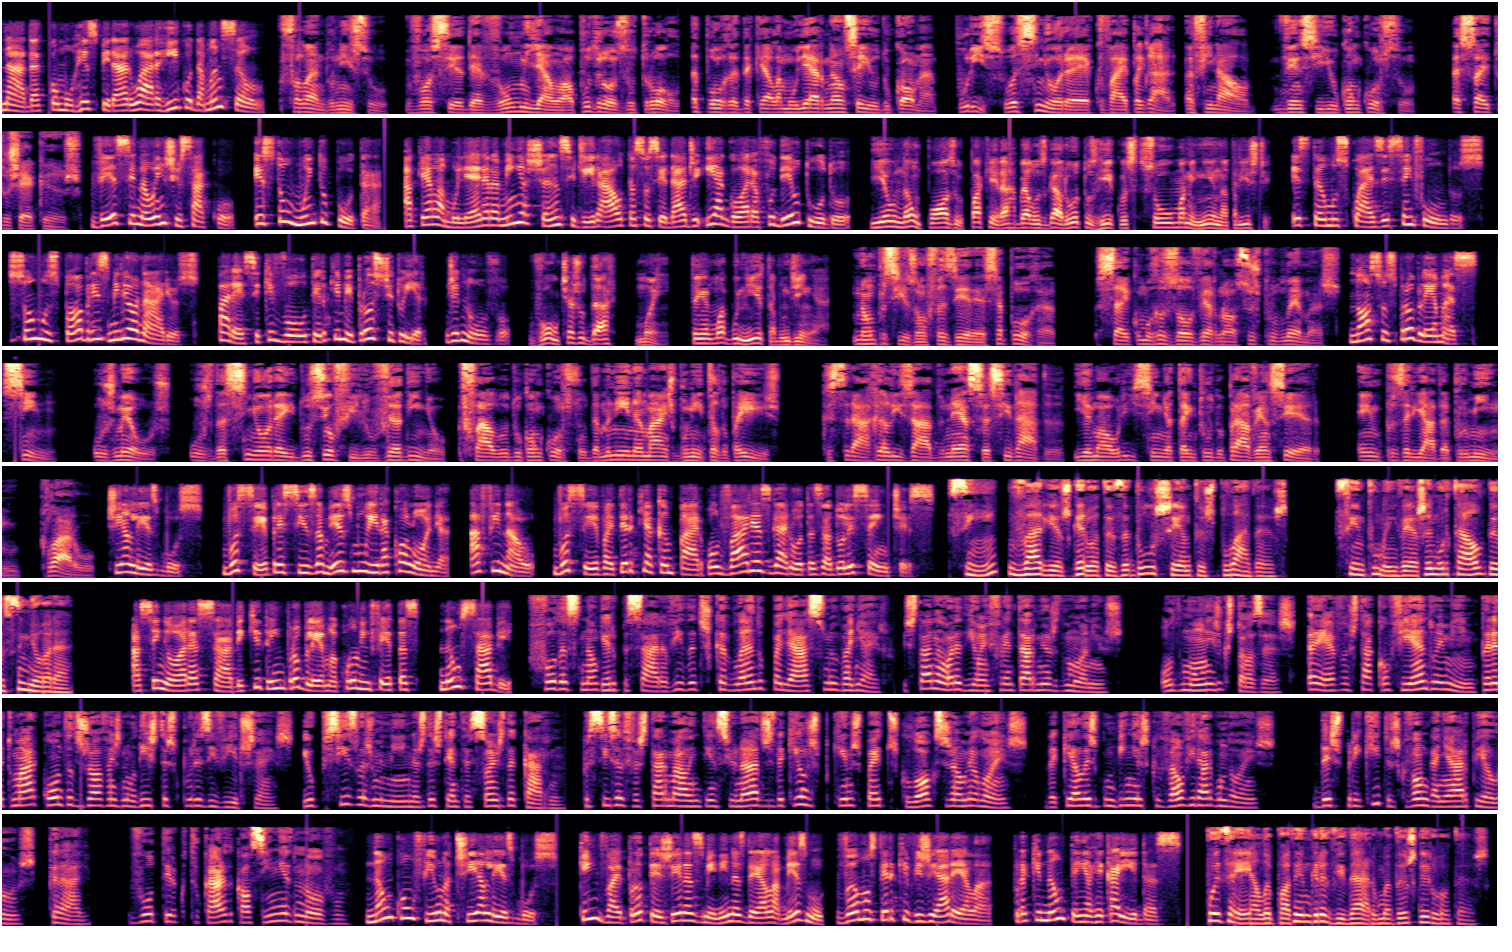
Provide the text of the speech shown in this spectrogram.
Nada como respirar o ar rico da mansão. Falando nisso, você deve um milhão ao poderoso troll. A porra daquela mulher não saiu do coma, por isso a senhora é que vai pagar. Afinal, venci o concurso. Aceito cheques. Vê se não enche saco. Estou muito puta. Aquela mulher era minha chance de ir à alta sociedade e agora fudeu tudo. E eu não posso paquerar belos garotos ricos, sou uma menina triste. Estamos quase sem fundos. Somos pobres milionários. Parece que vou ter que me prostituir, de novo. Vou te ajudar, mãe. Tenho uma bonita bundinha. Não precisam fazer essa porra. Sei como resolver nossos problemas. Nossos problemas. Sim. Os meus, os da senhora e do seu filho Vadinho. Falo do concurso da menina mais bonita do país. Que será realizado nessa cidade. E a Mauricinha tem tudo para vencer. Empresariada por mim, claro. Tia Lesbos, você precisa mesmo ir à colônia. Afinal, você vai ter que acampar com várias garotas adolescentes. Sim, várias garotas adolescentes peladas. Sinto uma inveja mortal da senhora. A senhora sabe que tem problema com ninfetas, não sabe? Foda-se, não quero passar a vida descabelando palhaço no banheiro. Está na hora de eu enfrentar meus demônios. Ou demônios gostosas. A Eva está confiando em mim para tomar conta de jovens nudistas puras e virgens. Eu preciso as meninas das tentações da carne. Preciso afastar mal intencionados daqueles pequenos peitos que logo sejam melões. Daquelas bundinhas que vão virar bundões. Das periquitas que vão ganhar pelos. Caralho. Vou ter que trocar de calcinha de novo. Não confio na tia Lesbos. Quem vai proteger as meninas dela mesmo? Vamos ter que vigiar ela, para que não tenha recaídas. Pois é, ela pode engravidar uma das garotas.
